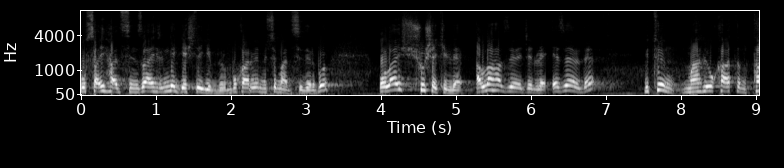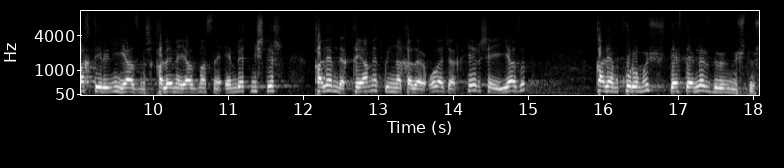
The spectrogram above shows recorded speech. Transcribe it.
bu sahih hadisin zahirinde geçtiği gibi durum. Bukhari ve Müslim hadisidir bu. Olay şu şekilde. Allah Azze ve Celle ezelde bütün mahlukatın takdirini yazmış, kaleme yazmasını emretmiştir. Kalem de kıyamet gününe kadar olacak her şeyi yazıp, kalem kurumuş, defterler dürülmüştür.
